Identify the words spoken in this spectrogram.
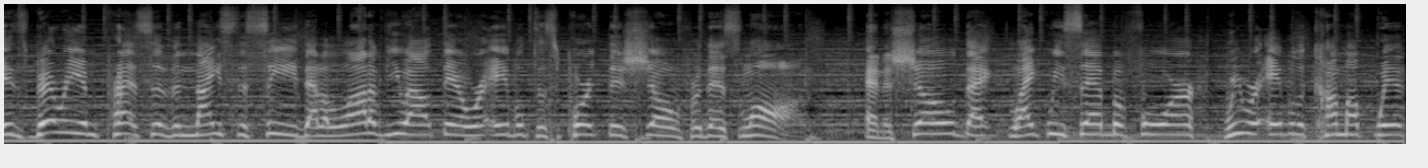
it's very impressive and nice to see that a lot of you out there were able to support this show for this long. And a show that, like we said before, we were able to come up with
